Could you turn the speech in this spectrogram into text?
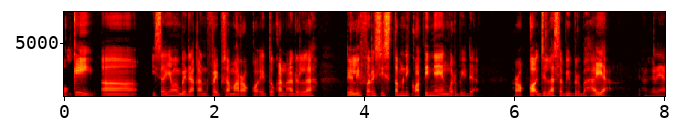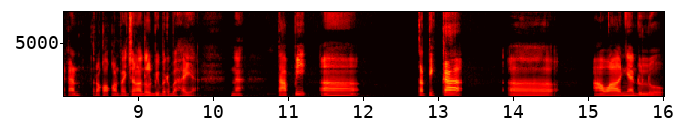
Oke, okay, uh, eh, istilahnya membedakan vape sama rokok itu kan adalah delivery system nikotinnya yang berbeda. Rokok jelas lebih berbahaya, akhirnya kan rokok konvensional itu lebih berbahaya. Nah, tapi uh, ketika uh, awalnya dulu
